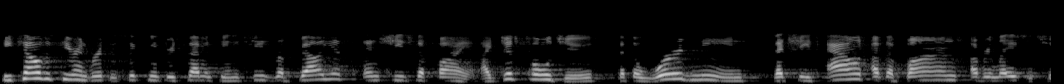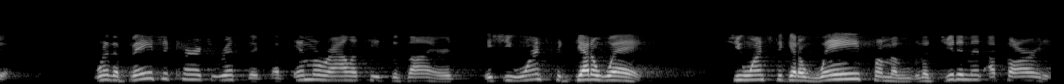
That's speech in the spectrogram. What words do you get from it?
He tells us here in verses 16 through 17 that she's rebellious and she's defiant. I just told you that the word means that she's out of the bonds of relationship. One of the basic characteristics of immorality's desires is she wants to get away. She wants to get away from a legitimate authority.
